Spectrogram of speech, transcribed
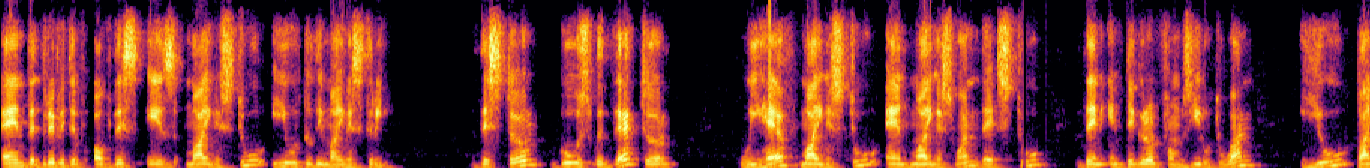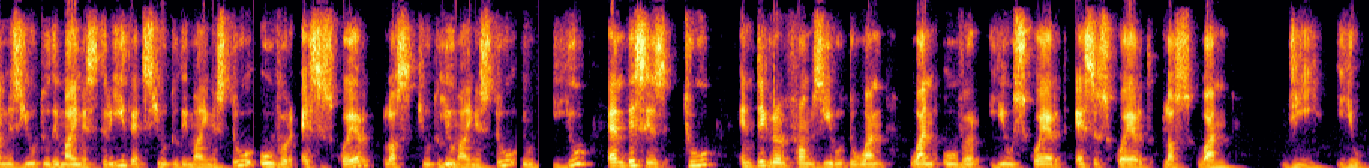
and the derivative of this is minus 2 u to the minus 3. This term goes with that term. We have minus 2 and minus 1, that's 2. Then integral from 0 to 1, u times u to the minus 3, that's u to the minus 2, over s squared plus u to the minus 2 u du. And this is 2 integral from 0 to 1, 1 over u squared s squared plus 1 du.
